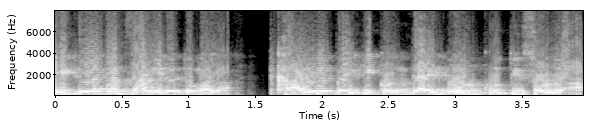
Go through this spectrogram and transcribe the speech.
इकडे पण सांगितलं तुम्हाला खालील पैकी कोणत्याही दोन कृती सोडवा.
